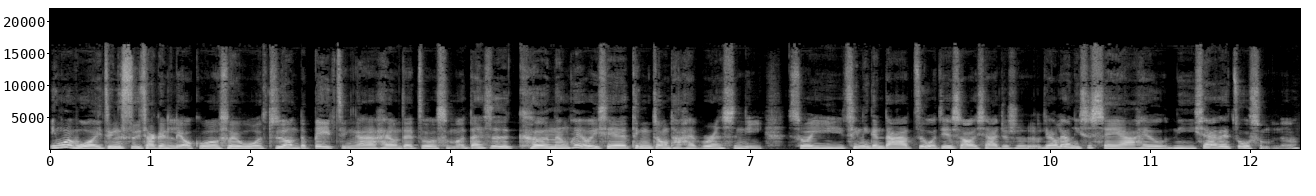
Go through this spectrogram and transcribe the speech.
因为我已经私底下跟你聊过，所以我知道你的背景啊，还有你在做什么。但是可能会有一些听众他还不认识你，所以请你跟大家自我介绍一下，就是聊聊你是谁啊，还有你现在在做什么呢？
